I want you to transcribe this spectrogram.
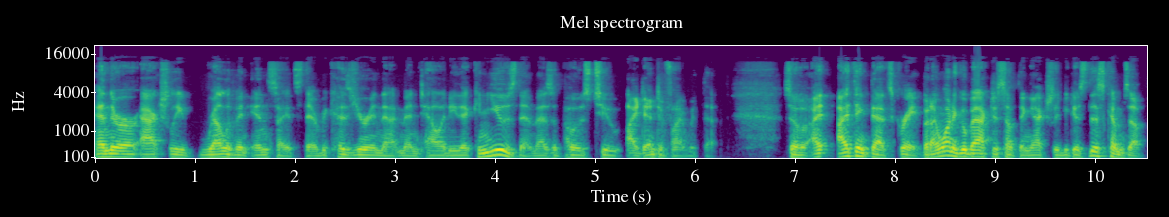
And there are actually relevant insights there because you're in that mentality that can use them as opposed to identify with them. So I, I think that's great. But I want to go back to something actually because this comes up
